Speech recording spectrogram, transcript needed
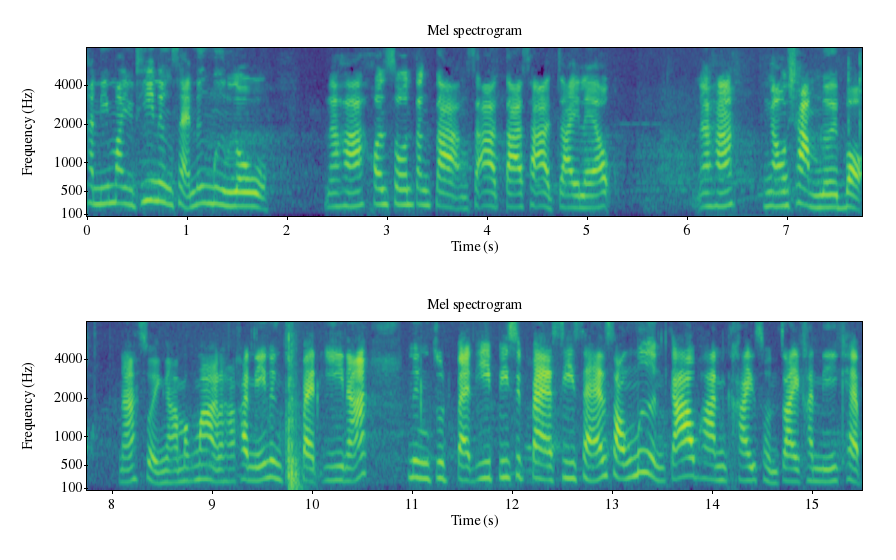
คันนี้มาอยู่ที่ 1 1 0 0 0 0 โลนะคะ คอนโซลต่างๆ สะอาดตาสะอาดใจแล้ว นะคะ เงาฉ่ำเลยเบาะนะสวยงามมากๆนะคะ คันนี้ 1.8e นะ 1.8e ปี 18 429,000 ใครสนใจคันนี้แคป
